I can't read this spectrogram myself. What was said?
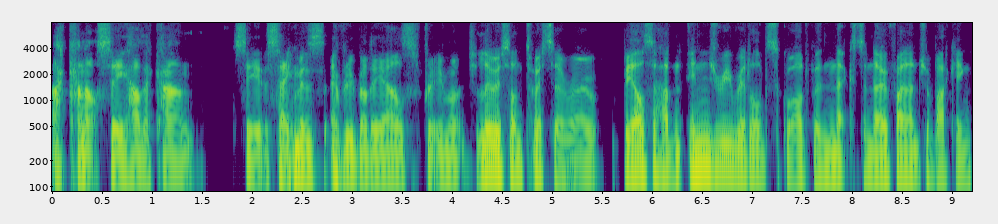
I cannot see how they can't see it the same as everybody else, pretty much. Lewis on Twitter wrote, Bielsa had an injury riddled squad with next to no financial backing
